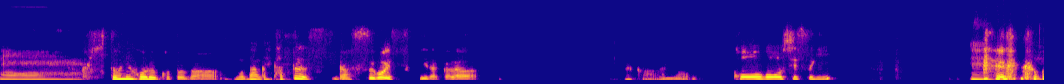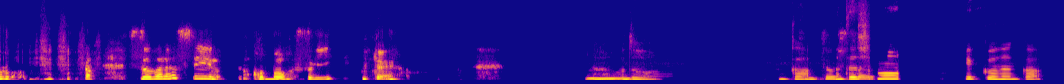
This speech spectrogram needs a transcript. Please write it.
ああ、人に掘ることが、もうなんかタトゥーがすごい好きだから、なんかあの、神々しすぎ？うん、こう素晴らしいことすぎ？みたいな。なるほど。なんか私も結構なんか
